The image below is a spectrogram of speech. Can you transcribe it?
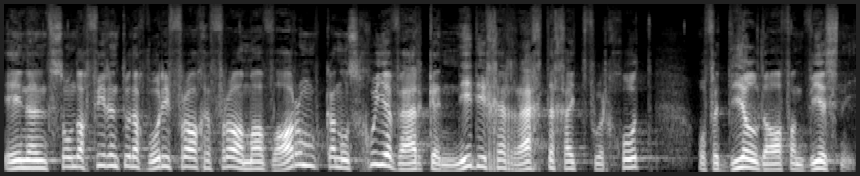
En in Sondag 24 word die vraag gevra, maar waarom kan ons goeie werke nie die geregtigheid voor God of 'n deel daarvan wees nie?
